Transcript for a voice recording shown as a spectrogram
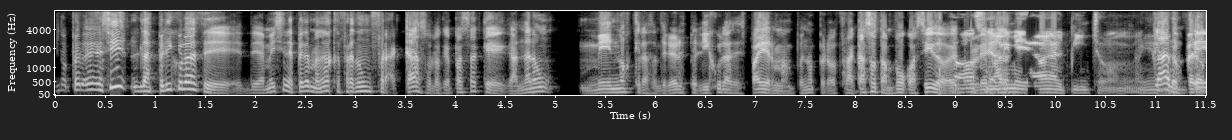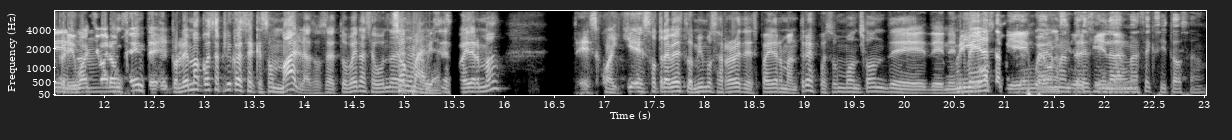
No, pero en sí, las películas de, de Amazing Spider-Man no es que fueran un fracaso, lo que pasa es que ganaron menos que las anteriores películas de Spider-Man, pues no, pero fracaso tampoco ha sido. El No, o sea, problema a mí me llevaban al pincho. Claro, pero, pero igual llevaron gente. El problema con esas películas es que son malas. O sea, tú ves la segunda Son de malas. Amazing Spider-Man, es, cualquier, es otra vez los mismos errores de Spider-Man 3, pues un montón de, de enemigos. Primera también, Spider-Man así 3 es la más exitosa.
